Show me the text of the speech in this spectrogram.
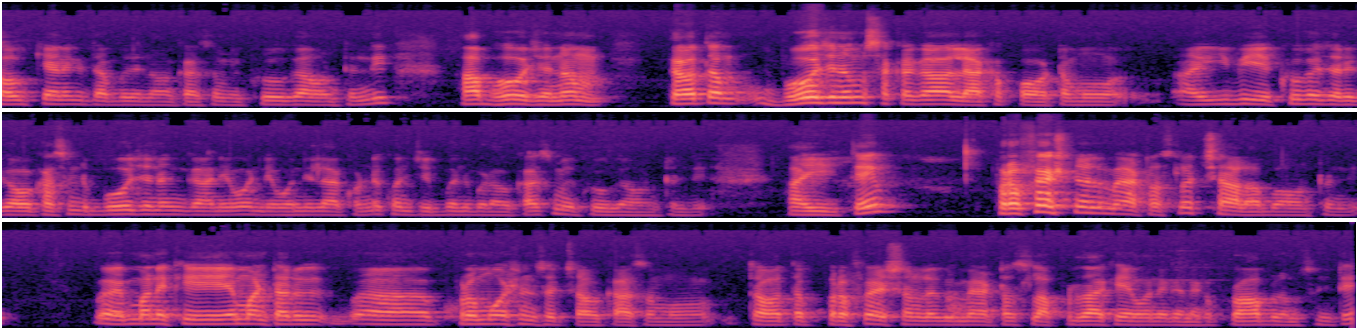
సౌఖ్యానికి దెబ్బతినే అవకాశం ఎక్కువగా ఉంటుంది. ఆ భోజనం తర్వాత భోజనం చక్కగా లేకపోవటము ఇవి ఎక్కువగా జరిగే అవకాశం ఉంటుంది భోజనం కానివ్వండి ఇవన్నీ లేకుండా కొంచెం ఇబ్బంది పడే అవకాశం ఎక్కువగా ఉంటుంది. అయితే ప్రొఫెషనల్ మ్యాటర్స్లో చాలా బాగుంటుంది. మనకి ఏమంటారు ప్రమోషన్స్ వచ్చే అవకాశము తర్వాత ప్రొఫెషనల్ మ్యాటర్స్లో అప్పటిదాకా ఏమైనా కనుక ప్రాబ్లమ్స్ ఉంటే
